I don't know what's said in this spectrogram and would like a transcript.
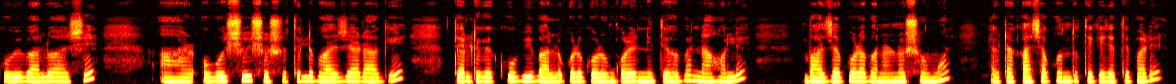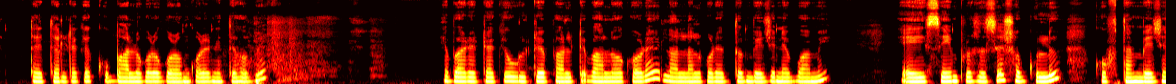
খুবই ভালো আসে। আর অবশ্যই সর্ষের তেলে ভাজার আগে তেলটাকে খুবই ভালো করে গরম করে নিতে হবে। না হলে ভাজা পোড়া বানানোর সময় একটা কাঁচা গন্ধ থেকে যেতে পারে, তাই তেলটাকে খুব ভালো করে গরম করে নিতে হবে। এবার এটাকে উল্টে পাল্টে ভালো করে লাল লাল করে একদম বেজে নেব আমি। এই সেম প্রসেসে সবগুলো কোফতা বেজে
